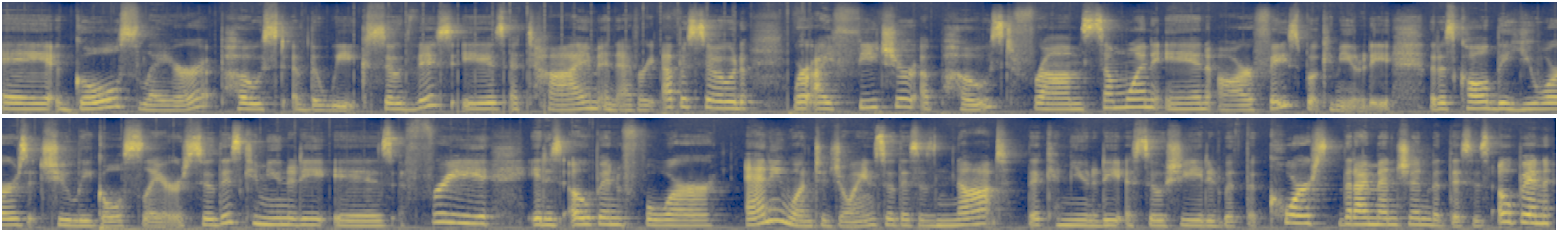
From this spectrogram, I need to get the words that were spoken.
a Goal Slayer post of the week. So, this is a time in every episode where I feature a post from someone in our Facebook community that is called the Yours Truly Goal Slayers. So, this community is free, it is open for anyone to join. So, this is not the community associated with the course that I mentioned, but this is open,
